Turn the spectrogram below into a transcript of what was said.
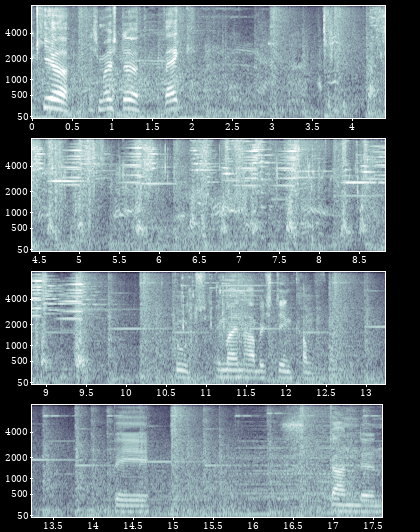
Weg hier. Ich möchte weg. Gut, immerhin habe ich den Kampf bestanden.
